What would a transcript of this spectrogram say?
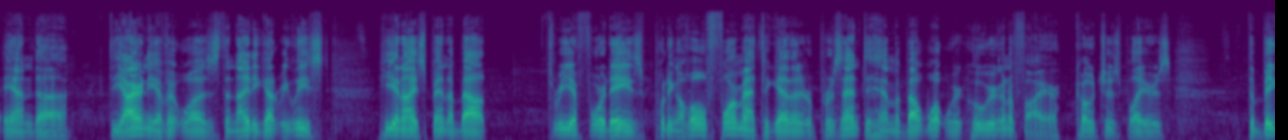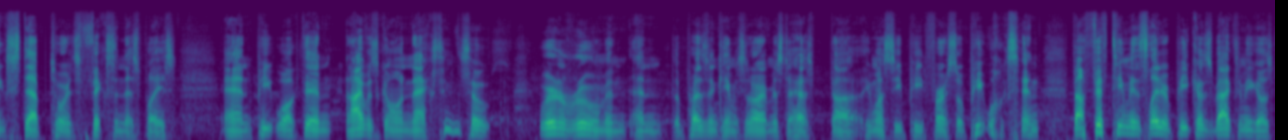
And uh, the irony of it was the night he got released, he and I spent about three or four days putting a whole format together to present to him about what we're, who we are going to fire, coaches, players, the big step towards fixing this place. And Pete walked in, and I was going next. so we're in a room, and, and the president came and said, All right, Mr. Hess, uh, he wants to see Pete first. So Pete walks in. About 15 minutes later, Pete comes back to me and goes,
